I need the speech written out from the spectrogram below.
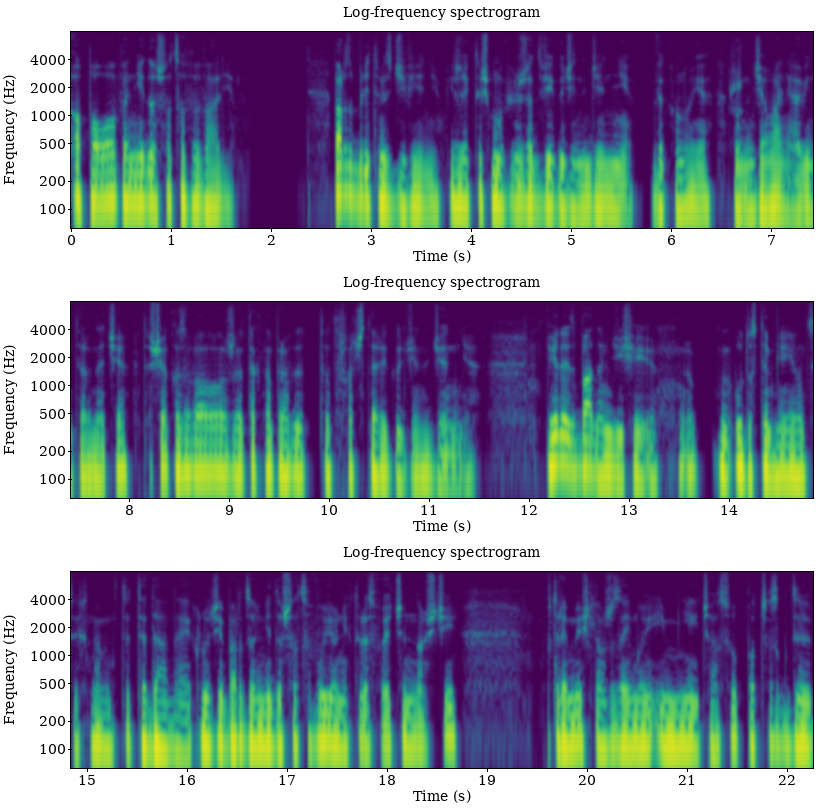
o połowę nie doszacowywali. Bardzo byli tym zdziwieni. Jeżeli ktoś mówił, że dwie godziny dziennie wykonuje różne działania w internecie, to się okazywało, że tak naprawdę to trwa cztery godziny dziennie. Wiele jest badań dzisiaj e, udostępniających nam te, te dane, jak ludzie bardzo niedoszacowują niektóre swoje czynności, które myślą, że zajmują im mniej czasu, podczas gdy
